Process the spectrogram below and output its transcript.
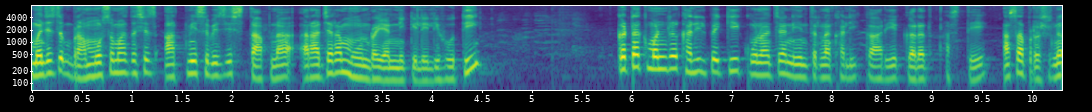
म्हणजेच ब्राह्मो समाज तसेच आत्मीय सभेची स्थापना राजाराम मोहन रॉय यांनी केलेली होती. कटक मंडळ खालीलपैकी कोणाच्या नियंत्रणाखाली कार्य करत असते असा प्रश्न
